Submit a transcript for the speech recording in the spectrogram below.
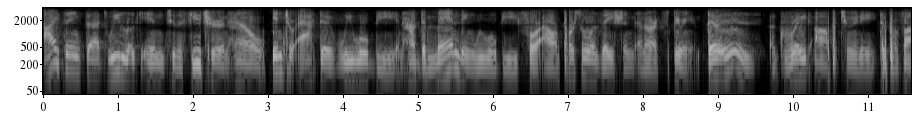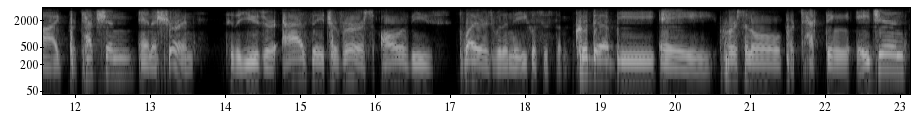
I think that we look into the future and how interactive we will be and how demanding we will be for our personalization and our experience. There is a great opportunity to provide protection and assurance to the user as they traverse all of these players within the ecosystem. Could there be a personal protecting agent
